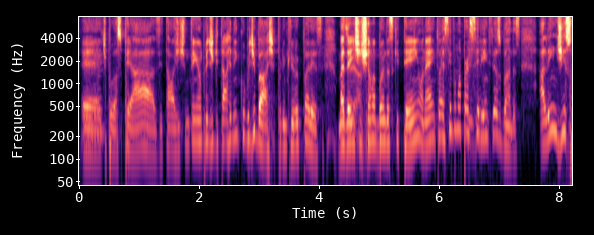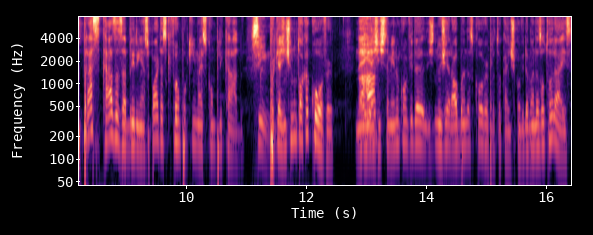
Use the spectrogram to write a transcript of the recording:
é, tipo, as PAs e tal. A gente não tem amplo de guitarra e nem cubo de baixo, por incrível que pareça. Mas a gente chama bandas que tenham, né? Então é sempre uma parceria entre as bandas. Além disso, para as casas abrirem as portas, que foi um pouquinho mais complicado. Sim. Porque a gente não toca cover. Né? E Aham. a gente também não convida, no geral, bandas cover para tocar, a gente convida bandas autorais.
